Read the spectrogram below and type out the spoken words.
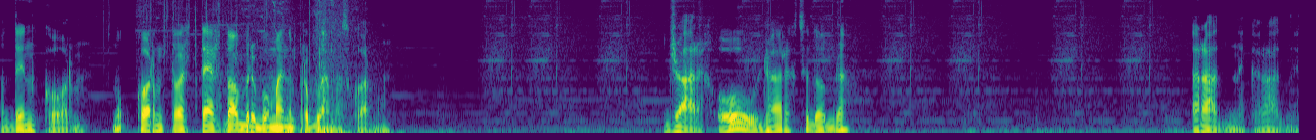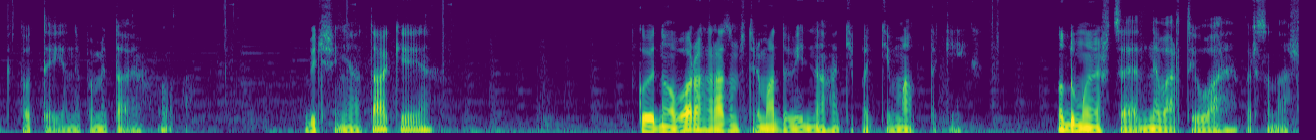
Один корм. Ну, корм теж, теж добре, бо в мене проблема з кормом. Джарех. Оу, Джарех це добре. Радник, радник. Хто ти? Я не пам'ятаю. О. Збільшення атаки. Такої одного ворога разом з трьома довільного, типа тімап такий. Ну, думаю, що це не вартий уваги персонаж.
